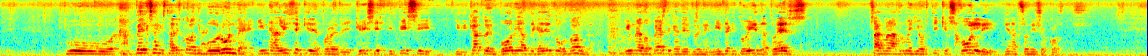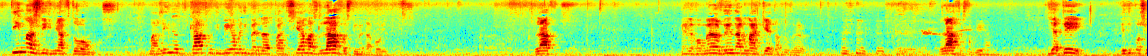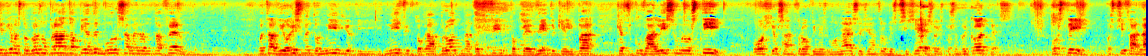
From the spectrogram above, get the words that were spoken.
που απέδειξαν και στα δύσκολα ότι μπορούν. Είναι αλήθεια κύριε Πρόεδρε, η κρίση έχει χτυπήσει ειδικά το εμπόριο από την δεκαετία του 80. Ήμουν εδώ πέρα στην δεκαετία του 90 και το είδα, το έζησα. Ψάχνουμε να βρούμε γιορτή και σχόλοι για να ψωνίσει ο κόσμος. Τι μας δείχνει αυτό όμως, Μας δείχνει ότι κάπου την πήγαμε την περταπατησιά μας λάθος στη μεταπολίτευση. Λάθος. Ενδεχομένως δεν ήταν μακέτα αυτό το έργο. λάθος την πήγαμε. Γιατί, γιατί υποσχεθήκαμε στον κόσμο πράγματα τα οποία δεν μπορούσαμε να το τα φέρουμε. Ότι θα διορίσουμε τον ίδιο, την ύφη, τον γαμπρό, την αδερφή, το παιδί του κλπ. Και θα τους κουβαλήσουμε ως τι; Όχι ως ανθρώπινες μονάδες, όχι ως ανθρώπινες ψυχές, όχι ως προσωπικότητες. Ω τι, ως ψηφαλάκια.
